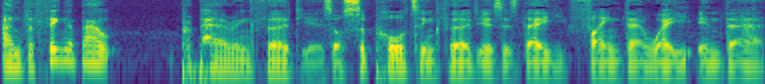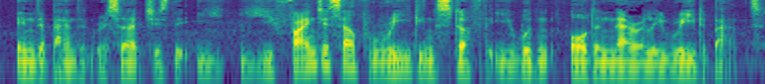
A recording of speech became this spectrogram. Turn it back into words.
and the thing about preparing third years or supporting third years as they find their way in their independent research is that y- you find yourself reading stuff that you wouldn't ordinarily read about.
